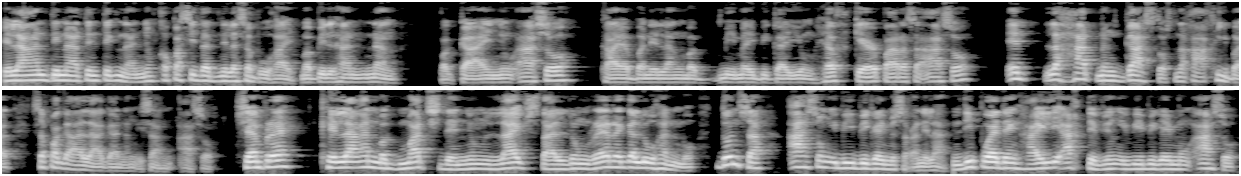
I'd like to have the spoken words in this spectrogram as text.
Kailangan din natin tignan yung kapasidad nila sa buhay. Mabilhan ng pagkain yung aso, kaya ba nilang may bigay yung healthcare para sa aso, and lahat ng gastos na kaakibat sa pag-aalaga ng isang aso. Siyempre, kailangan mag-match din yung lifestyle yung re-regaluhan mo doon sa asong ibibigay mo sa kanila. Hindi pwedeng highly active yung ibibigay mong aso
